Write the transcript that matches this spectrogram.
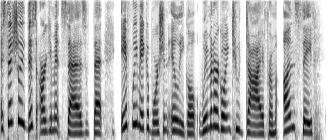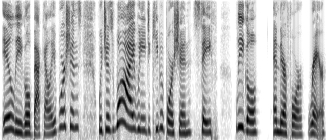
essentially, this argument says that if we make abortion illegal, women are going to die from unsafe, illegal back alley abortions, which is why we need to keep abortion safe, legal, and therefore rare.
